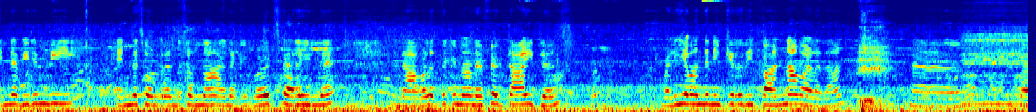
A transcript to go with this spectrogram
என்ன விரும்பி என்ன சொல்கிறேன்னு சொன்னால் எனக்கு வேர்ட்ஸ் வேற இல்லை. இந்த அவலத்துக்கு நான் எஃபெக்ட் ஆகிட்டேன் வெளியே வந்து நிற்கிறது இப்போ அண்ணாவால் தான் இப்போ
